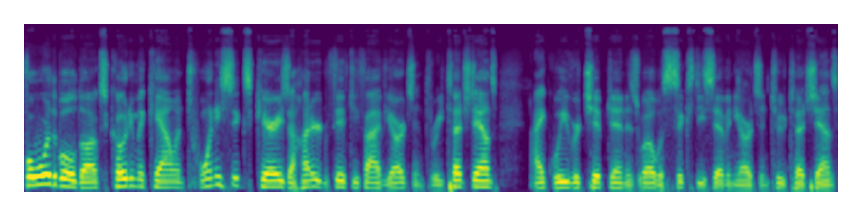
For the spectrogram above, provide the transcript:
For the Bulldogs, Cody McCowan, 26 carries, 155 yards and three touchdowns. Ike Weaver chipped in as well with 67 yards and two touchdowns.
